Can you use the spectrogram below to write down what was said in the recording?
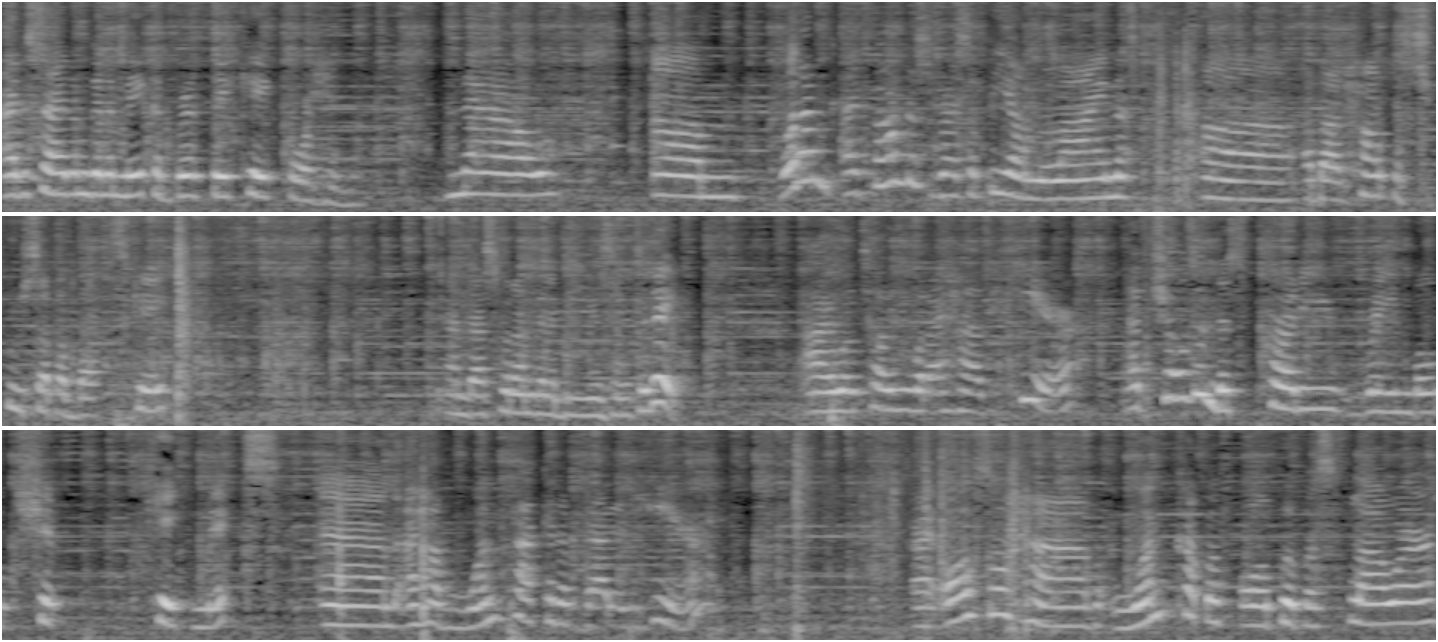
I decided I'm to make a birthday cake for him. Now, um, what I found this recipe online uh, about how to spruce up a box cake. And that's what I'm going to be using today. I will tell you what I have here. I've chosen this Party Rainbow Chip Cake Mix. And I have one packet of that in here. I also have one cup of all-purpose flour,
